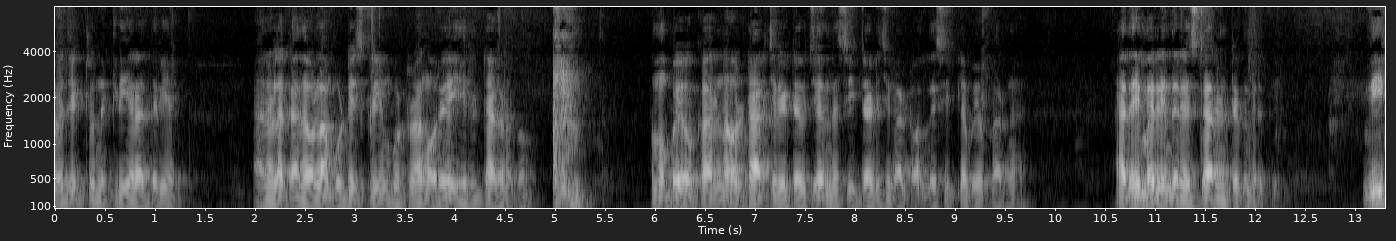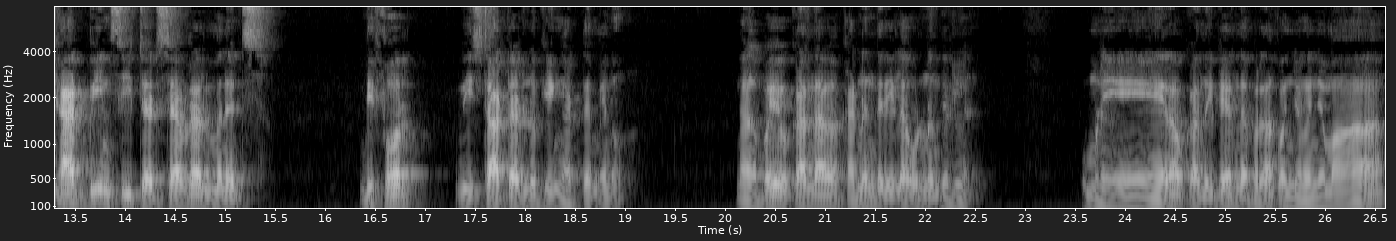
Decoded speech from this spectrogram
ப்ரொஜெக்ட் வந்து கிளியராக தெரியாது. அதனால் கதவெல்லாம் போட்டு ஸ்க்ரீன் போட்டுருவாங்க. ஒரே இருட்டாக கிடக்கும். நம்ம போய் உட்காருனா ஒரு டார்ச் லைட்டை வச்சு அந்த சீட்டை அடித்து காட்டும் அந்த சீட்டில் போய் உட்காருங்க. அதே மாதிரி இந்த ரெஸ்டாரண்ட் இருந்திருக்கு. We had been seated several minutes before we started looking at the menu நாங்கள் போய் உட்காந்தா கண்ணும் தெரியல ஒன்றும் தெரியல. ரொம்ப நேரம் உட்காந்துக்கிட்டே இருந்த அப்புறம் தான் கொஞ்சம் கொஞ்சமாக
